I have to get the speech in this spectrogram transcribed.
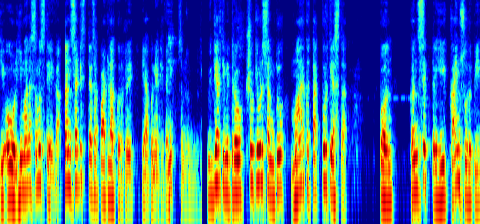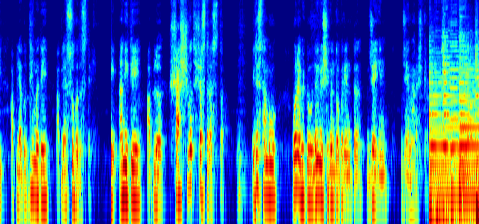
ही ओळ ही मला समजते का? मुलांसाठीच त्याचा पाठलाग करतोय हे आपण या ठिकाणी समजून विद्यार्थी मित्र शेवटी एवढं सांगतो मार्क तात्पुरते असतात. पण कन्सेप्ट ही कायमस्वरूपी आपल्या बुद्धीमध्ये आपल्यासोबत असते. आणि ते आपलं शाश्वत शस्त्र असतं. इथेच थांबू. पुन्हा भेटू नवीन विषय तोपर्यंत जय हिंद जय महाराष्ट्र.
